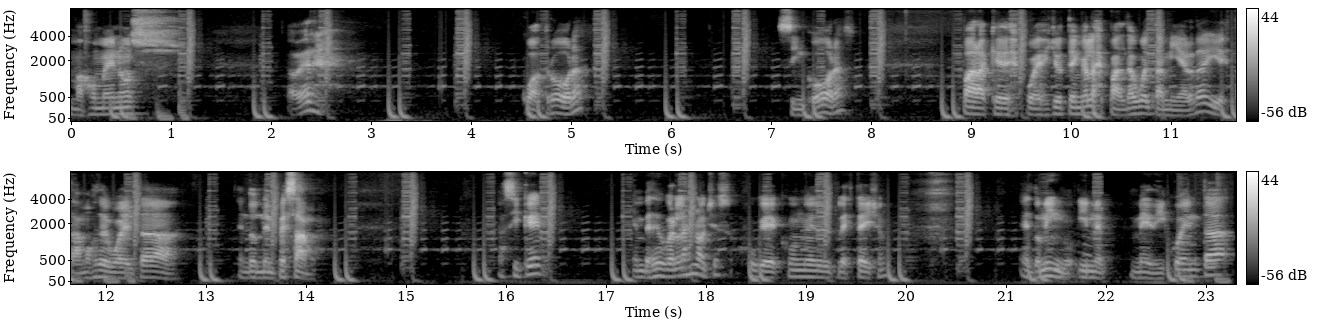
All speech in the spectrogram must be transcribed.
Más o menos, a ver, cuatro horas, cinco horas, para que después yo tenga la espalda vuelta a mierda y estamos de vuelta en donde empezamos. Así que en vez de jugar en las noches, jugué con el PlayStation el domingo y me, me di cuenta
